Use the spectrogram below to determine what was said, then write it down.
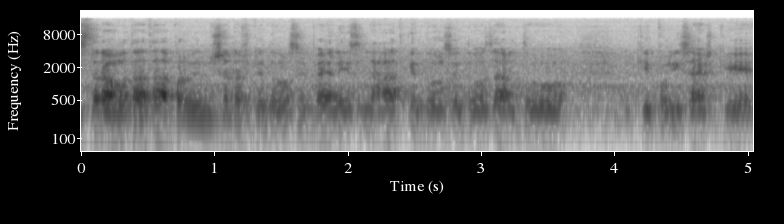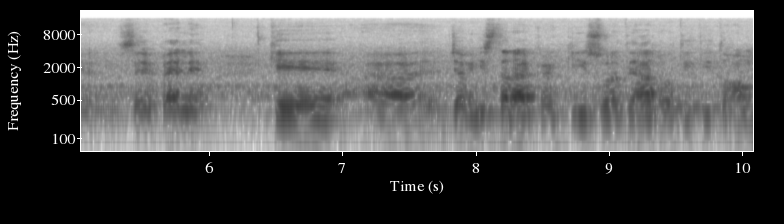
इस तरह होता था परवेज मुशर्रफ के दौर से पहले, इस लहात के दौर से 2002 के पुलिस एक्ट के, से पहले कि जब इस तरह की सूरत हाल होती थी तो हम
